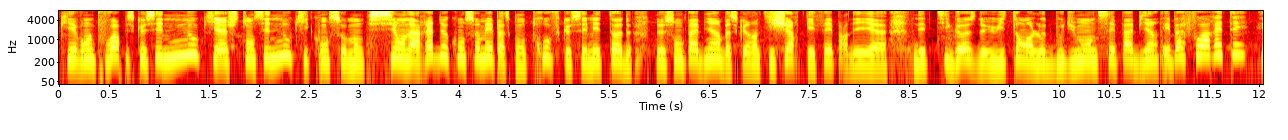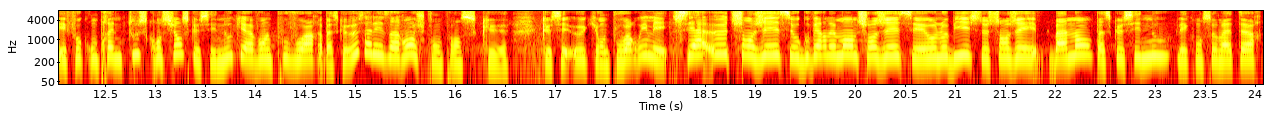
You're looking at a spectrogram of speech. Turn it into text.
qui avons le pouvoir, puisque c'est nous qui achetons, c'est nous qui consommons. Si on arrête de consommer parce qu'on trouve que ces méthodes ne sont pas bien, parce qu'un t-shirt qui est fait par des, euh, des petits gosses de 8 ans à l'autre bout du monde, c'est pas bien, et eh ben faut arrêter. Et il faut qu'on prenne tous conscience que c'est nous qui avons le pouvoir. Parce que eux, ça les arrange qu'on pense que, que c'est eux qui ont le pouvoir. Oui, mais c'est à eux de changer, c'est au gouvernement de changer, c'est aux lobbyistes de changer. Bah non, parce que c'est nous, les consommateurs.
